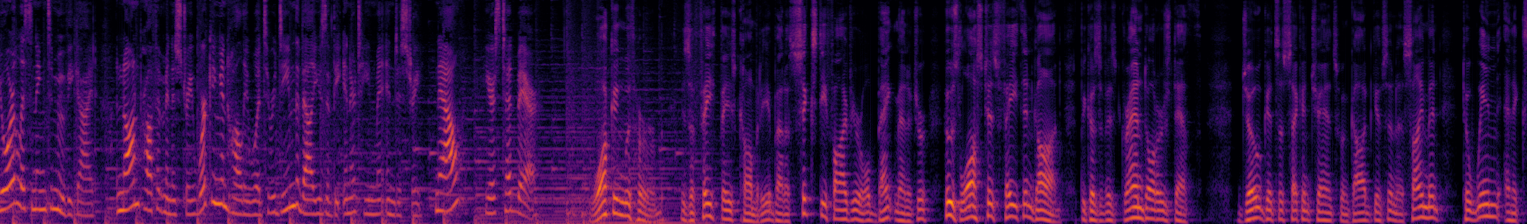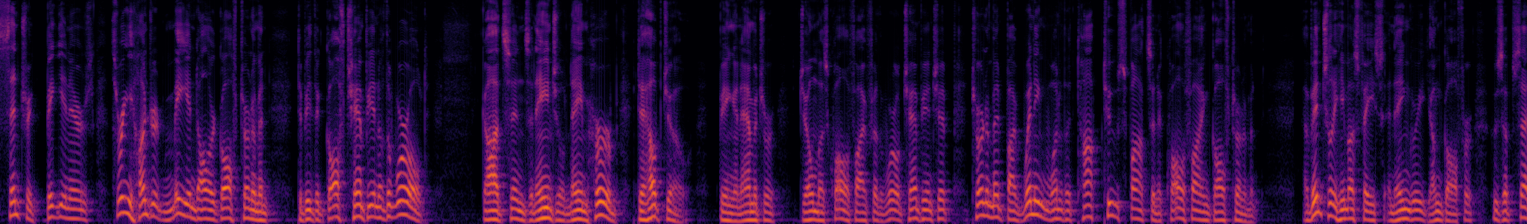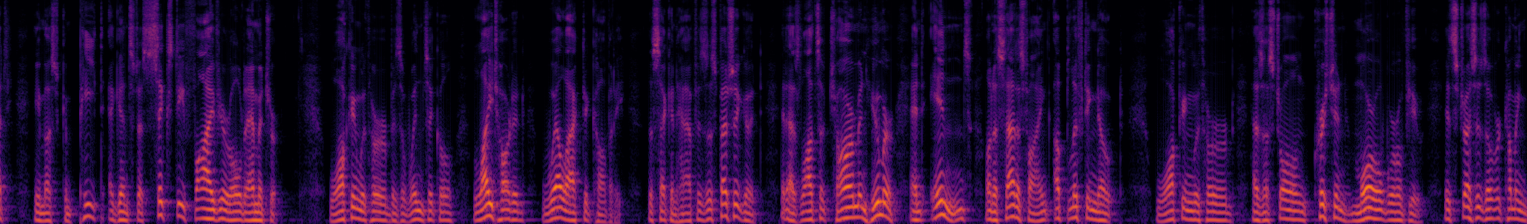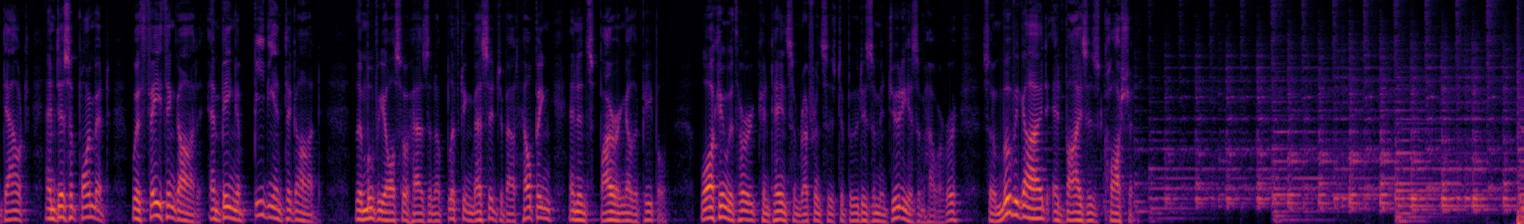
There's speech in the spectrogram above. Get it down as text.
You're listening to Movie Guide, a nonprofit ministry working in Hollywood to redeem the values of the entertainment industry. Now, here's Ted Baehr. Walking with Herb is a faith based comedy about a 65 year old bank manager who's lost his faith in God because of his granddaughter's death. Joe gets a second chance when God gives him an assignment to win an eccentric billionaire's $300 million golf tournament to be the golf champion of the world. God sends an angel named Herb to help Joe. Being an amateur, Joe must qualify for the World Championship tournament by winning one of the top two spots in a qualifying golf tournament. Eventually, he must face an angry young golfer who's upset he must compete against a 65 year old amateur. Walking with Herb is a whimsical, light-hearted, well acted comedy. The second half is especially good. It has lots of charm and humor and ends on a satisfying, uplifting note. Walking with Herb has a strong Christian moral worldview. It stresses overcoming doubt and disappointment with faith in God and being obedient to God. The movie also has an uplifting message about helping and inspiring other people. Walking with Herb contains some references to Buddhism and Judaism, however, so Movie Guide advises caution.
